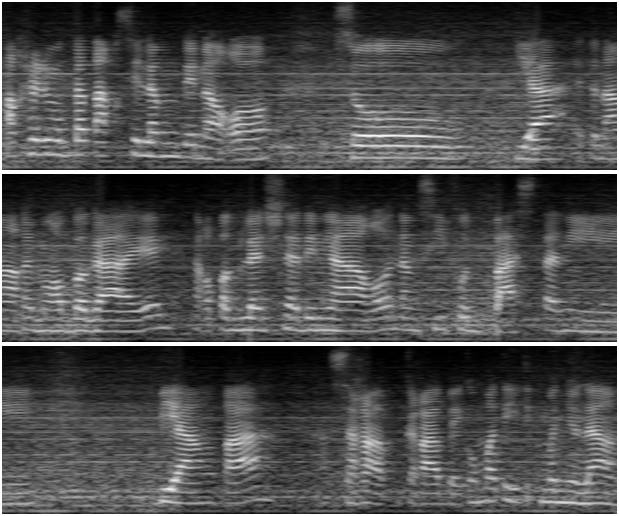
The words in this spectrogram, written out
Actually, magta-taxi lang din ako. So, yeah, ito na ang aking mga bagahe. Nakapag-lunch na din nga ako ng seafood pasta ni Bianca. Sarap, kakabe. Kung matitikman nyo lang.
